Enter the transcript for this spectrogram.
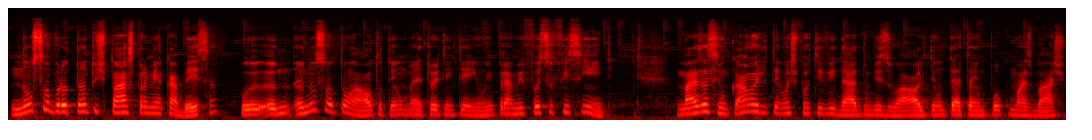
não sobrou tanto espaço para minha cabeça. Eu, eu, eu, não sou tão alto, tenho 1,81m e para mim foi suficiente. Mas assim, o carro ele tem uma esportividade no visual, ele tem um teto um pouco mais baixo.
